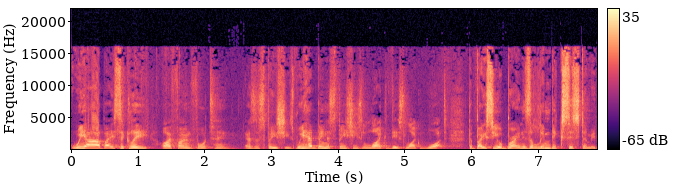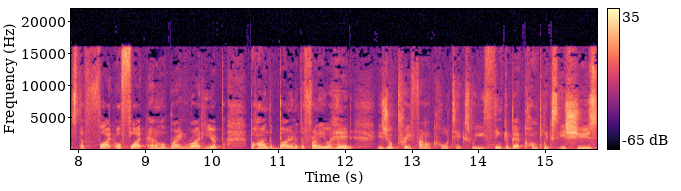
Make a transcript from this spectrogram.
we are basically iPhone 14 as a species. We have been a species like this, like what? The base of your brain is a limbic system. It's the fight or flight animal brain. Right here behind the bone at the front of your head is your prefrontal cortex, where you think about complex issues.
